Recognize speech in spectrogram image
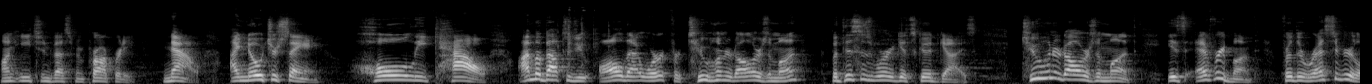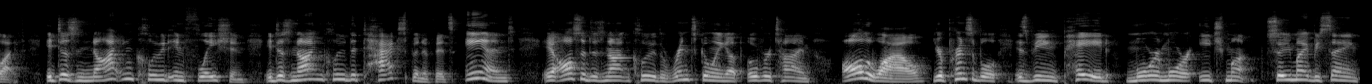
on each investment property. Now, I know what you're saying. Holy cow, I'm about to do all that work for $200 a month, but this is where it gets good, guys. $200 a month is every month for the rest of your life. It does not include inflation. It does not include the tax benefits. And it also does not include the rents going up over time all the while, your principal is being paid more and more each month. So you might be saying,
